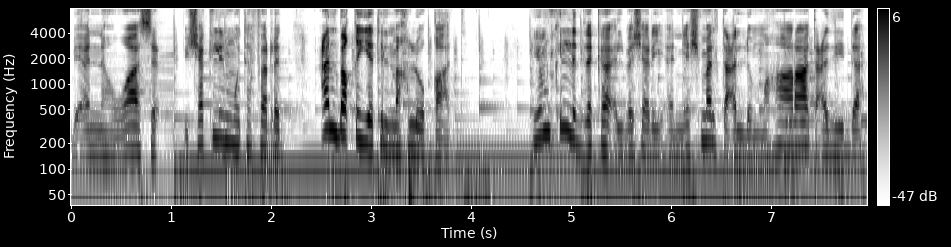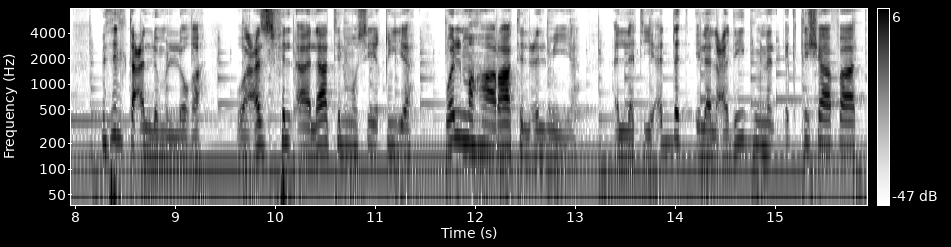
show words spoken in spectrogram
بأنه واسع بشكل متفرد عن بقية المخلوقات. يمكن للذكاء البشري أن يشمل تعلم مهارات عديدة مثل تعلم اللغة وعزف الآلات الموسيقية والمهارات العلمية التي أدت إلى العديد من الاكتشافات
